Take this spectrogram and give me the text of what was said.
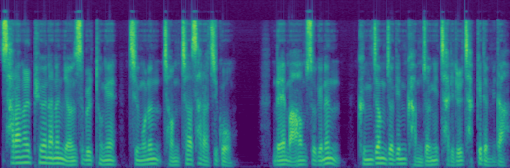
사랑을 표현하는 연습을 통해 증오는 점차 사라지고 내 마음 속에는 긍정적인 감정이 자리를 잡게 됩니다.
